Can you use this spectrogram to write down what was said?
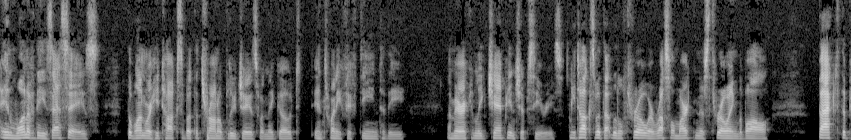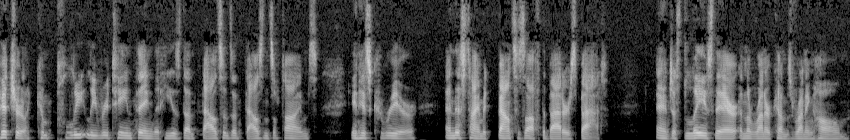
in one of these essays, the one where he talks about the Toronto Blue Jays when they go in 2015 to the American League Championship Series, he talks about that little throw where Russell Martin is throwing the ball back to the pitcher, like completely routine thing that he has done thousands and thousands of times in his career. And this time it bounces off the batter's bat and just lays there, and the runner comes running home.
